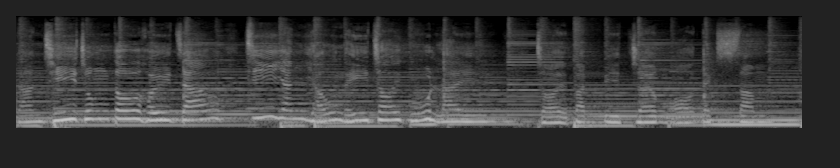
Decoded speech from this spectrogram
但始終都去找，只因有你在鼓勵，再不必將我的心去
